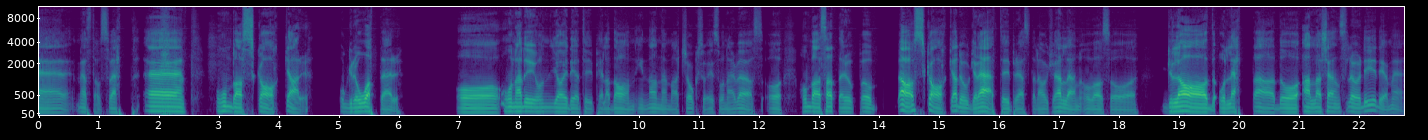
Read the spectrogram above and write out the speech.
Eh, mest av svett. Eh, och hon bara skakar och gråter. Och hon, hade ju, hon gör ju det typ hela dagen innan en match också, är så nervös. Och hon bara satt där uppe och ja, skakade och grät typ resten av kvällen och var så glad och lättad och alla känslor. Det är ju det med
